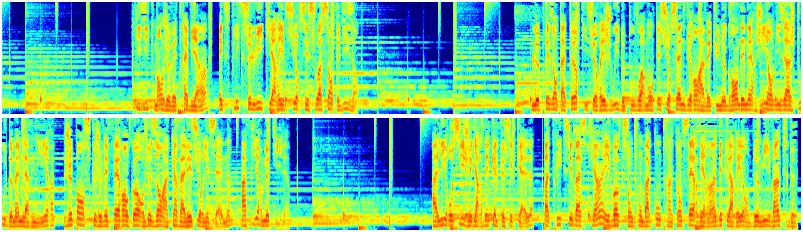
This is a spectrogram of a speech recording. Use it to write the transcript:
Physiquement je vais très bien, explique celui qui arrive sur ses 70 ans. Le présentateur qui se réjouit de pouvoir monter sur scène durant avec une grande énergie envisage tout de même l'avenir, je pense que je vais faire encore deux ans à cavaler sur les scènes, affirme-t-il. À lire aussi j'ai gardé quelques séquelles, Patrick Sébastien évoque son combat contre un cancer des reins déclaré en 2022.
